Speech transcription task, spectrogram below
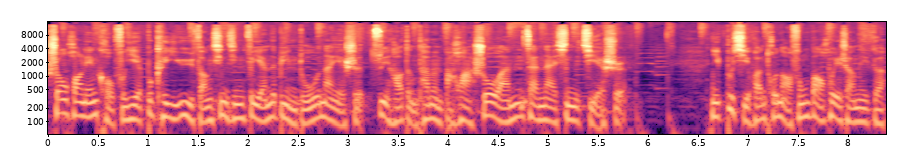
双黄连口服液不可以预防新型肺炎的病毒，那也是最好等他们把话说完再耐心的解释。你不喜欢头脑风暴会上那个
